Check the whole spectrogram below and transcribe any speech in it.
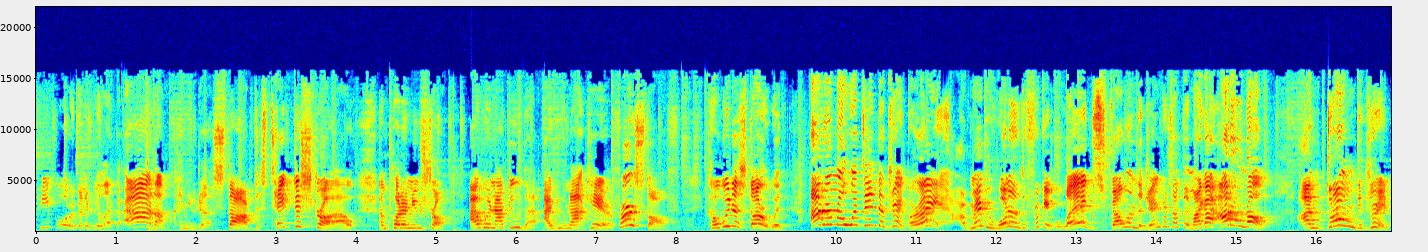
people are gonna be like, Adam, can you just stop? Just take the straw out and put a new straw. I would not do that. I do not care. First off, can we just start with I don't know what's in the drink, alright? Uh, maybe one of the freaking legs fell in the drink or something. My guy, I don't know. I'm throwing the drink.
